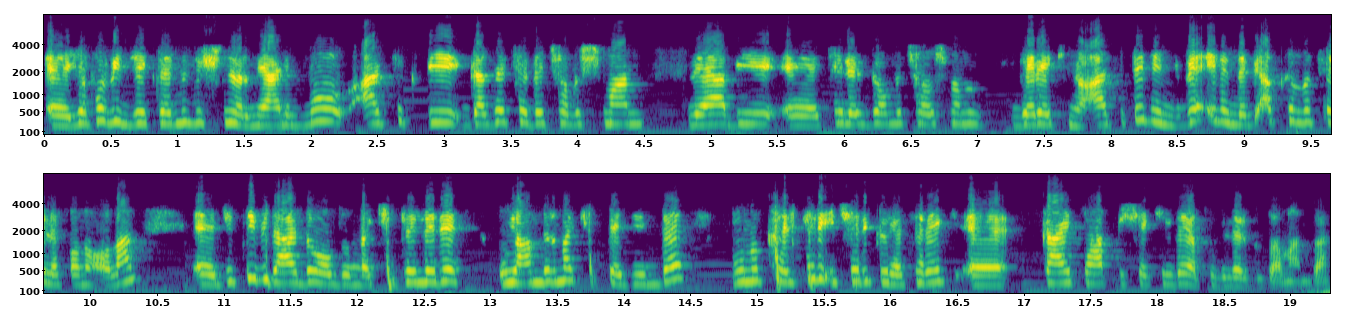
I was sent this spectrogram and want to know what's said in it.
e, yapabileceklerini düşünüyorum. Yani bu artık bir gazetede çalışman veya bir e, televizyonda çalışmanız gerekmiyor. Artık dediğim gibi elinde bir akıllı telefonu olan e, ciddi bir derdi olduğunda kitleleri uyandırmak istediğinde bunu kaliteli içerik üreterek e, gayet rahat bir şekilde yapabilir bu zamanda.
